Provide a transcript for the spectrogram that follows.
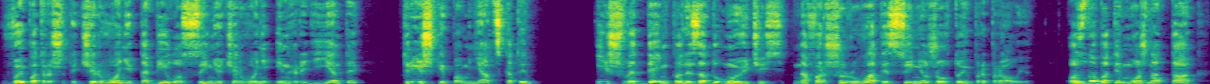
випотрошити червоні та біло-синьо-червоні інгредієнти, трішки помняцкати і швиденько, не задумуючись, нафарширувати синьо-жовтою приправою. Оздобати можна так.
